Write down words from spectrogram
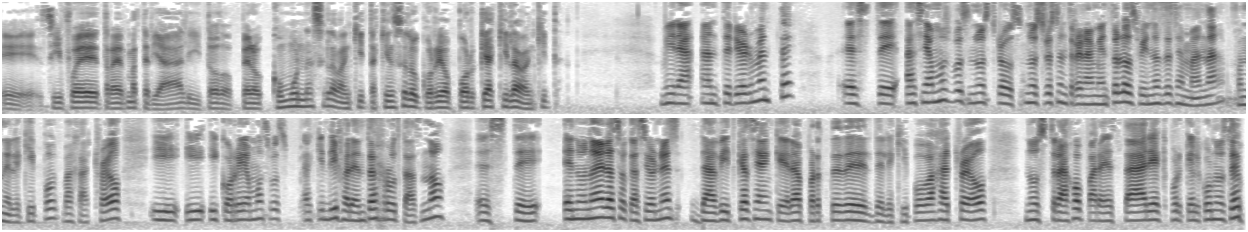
eh, sí fue traer material y todo, pero ¿cómo nace la banquita? ¿Quién se le ocurrió? ¿Por qué aquí la banquita? Mira, anteriormente este hacíamos pues nuestros nuestros entrenamientos los fines de semana con el equipo Baja Trail y, y, y corríamos pues aquí en diferentes rutas, ¿no? Este en una de las ocasiones David Casian, que era parte de- del equipo Baja Trail, nos trajo para esta área porque él conoce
